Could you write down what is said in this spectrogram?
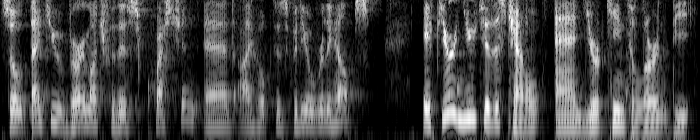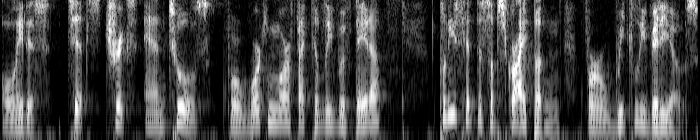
So thank you very much for this question, and I hope this video really helps. If you're new to this channel and you're keen to learn the latest tips, tricks, and tools for working more effectively with data, please hit the subscribe button for weekly videos.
